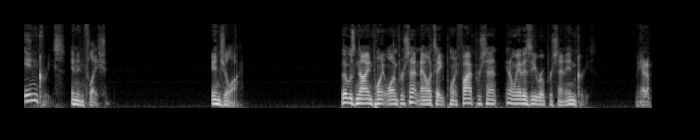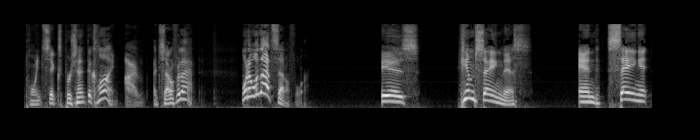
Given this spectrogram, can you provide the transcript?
increase in inflation in July. That was 9.1%. Now it's 8.5%. You know, we had a 0% increase. We had a 0.6% decline. I, I'd settle for that. What I will not settle for is him saying this and saying it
